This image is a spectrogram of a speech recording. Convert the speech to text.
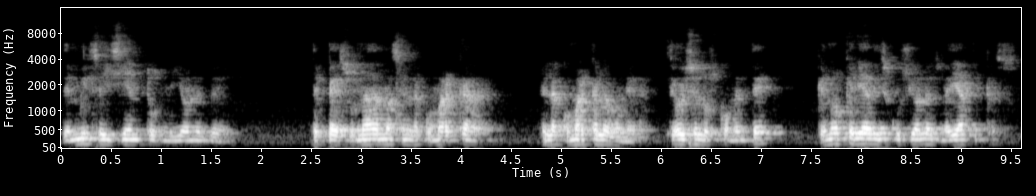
de 1.600 millones de, de, pesos, nada más en la comarca, en la comarca lagunera. Que hoy se los comenté, que no quería discusiones mediáticas,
